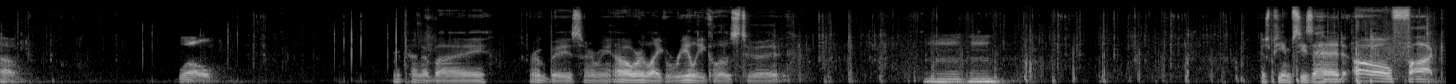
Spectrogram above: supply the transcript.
Oh. Well, We're kind of by Rogue Base, aren't we? Oh, we're like really close to it. mm-hmm. There's PMCs ahead. Oh, fuck.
